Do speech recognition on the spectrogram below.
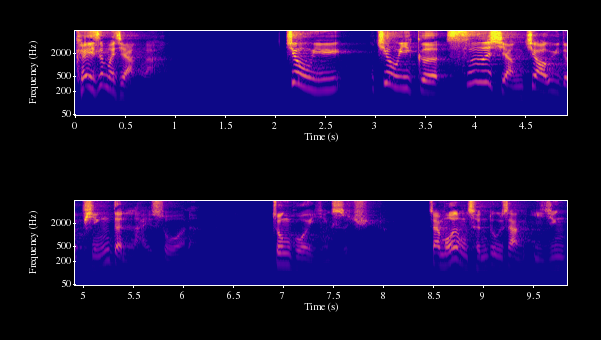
可以这么讲啦。就于就一个思想教育的平等来说呢，中国已经失去了，在某种程度上已经，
